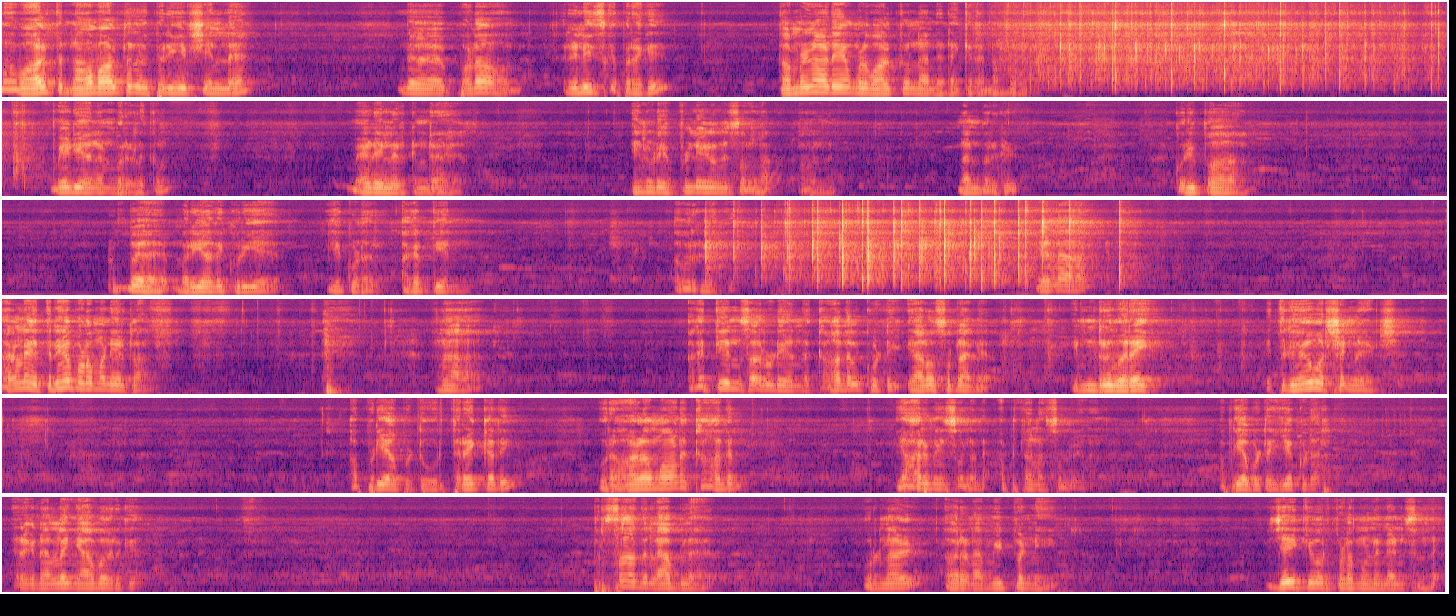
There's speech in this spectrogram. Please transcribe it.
நான் வாழ்த்து நான் வாழ்த்துறது பெரிய விஷயம் இல்லை. இந்த படம் ரிலீஸ்க்கு பிறகு தமிழ்நாடே உங்களை வாழ்த்துன்னு நான் நினைக்கிறேன் நம்புகிறேன் மீடியா நண்பர்களுக்கும் மேடையில் இருக்கின்ற என்னுடைய பிள்ளைகள்னு சொல்லலாம் அவன் நண்பர்கள். குறிப்பாக ரொம்ப மரியாதைக்குரிய இயக்குனர் அகத்தியன் அவர்களுக்கு. ஏன்னா நாங்களாம் எத்தனையோ படம் பண்ணியிருக்கலாம். ஆனால் அகத்தியன் சாருடைய அந்த காதல் கோட்டை யாரோ சொன்னாங்க இன்று வரை எத்தனையோ வருஷங்கள் ஆயிடுச்சு. அப்படியாப்பட்ட ஒரு திரைக்கதை ஒரு ஆழமான காதல் யாருமே சொல்லலை. அப்படித்தான் நான் சொல்லுவேன் நான். அப்படியாப்பட்ட இயக்குனர் எனக்கு நல்ல ஞாபகம் இருக்குது பிரசாத் லேபில் ஒரு நாள் அவரை நான் மீட் பண்ணி விஜய்க்கு ஒரு படம் பண்ணுங்கன்னு சொன்னேன்.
